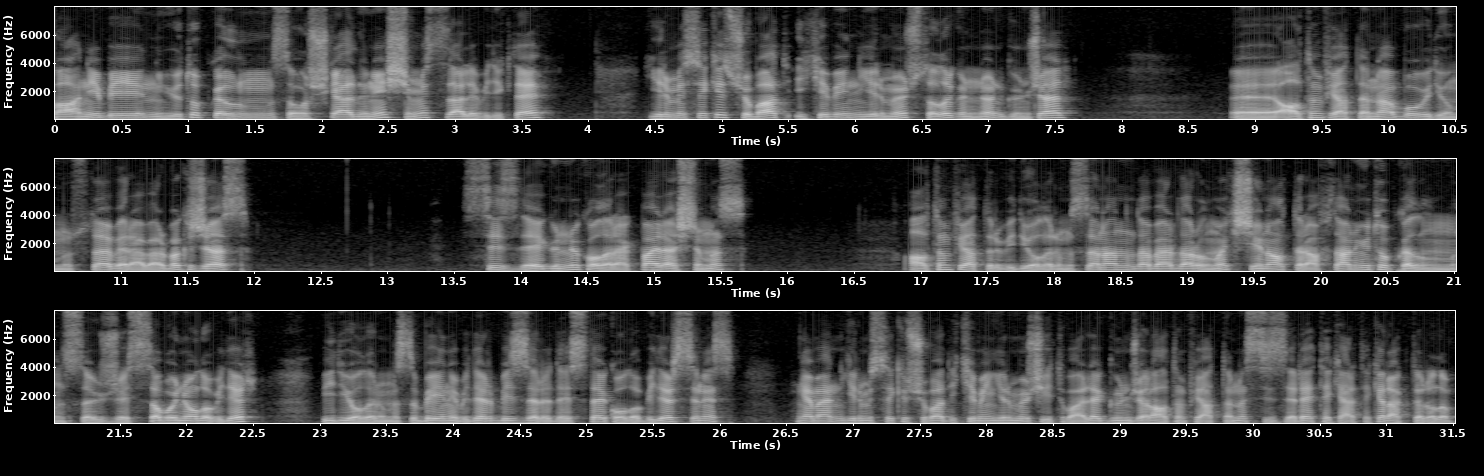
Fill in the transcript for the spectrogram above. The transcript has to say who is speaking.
Speaker 1: Fani Bey'in YouTube kanalımıza hoş geldiniz. Şimdi sizlerle birlikte 28 Şubat 2023 Salı gününün güncel e, altın fiyatlarına bu videomuzda beraber bakacağız. Siz de günlük olarak paylaştığımız altın fiyatları videolarımızdan anında haberdar olmak için alt taraftan YouTube kanalımıza ücretsiz abone olabilir. Videolarımızı beğenebilir, bizlere destek olabilirsiniz. Hemen 28 Şubat 2023 itibariyle güncel altın fiyatlarını sizlere teker teker aktaralım.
